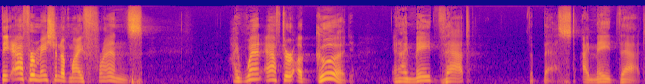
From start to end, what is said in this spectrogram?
the affirmation of my friends. I went after a good, and I made that the best. I made that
